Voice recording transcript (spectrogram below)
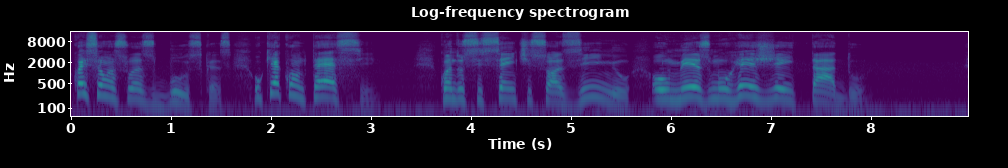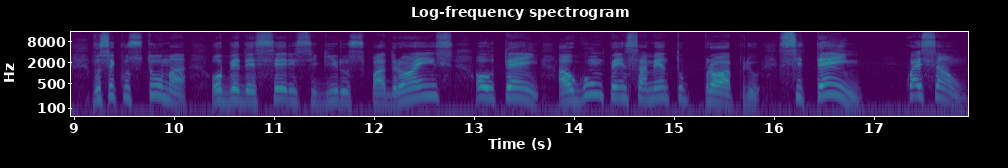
Quais são as suas buscas? O que acontece quando se sente sozinho ou mesmo rejeitado? Você costuma obedecer e seguir os padrões ou tem algum pensamento próprio? Se tem, quais são?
